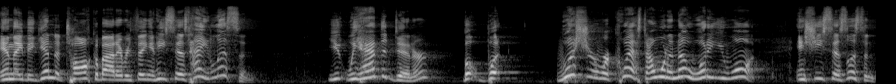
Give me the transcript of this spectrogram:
And they begin to talk about everything. And he says, Hey, listen, you, we had the dinner, but, but what's your request? I want to know, what do you want? And she says, Listen,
